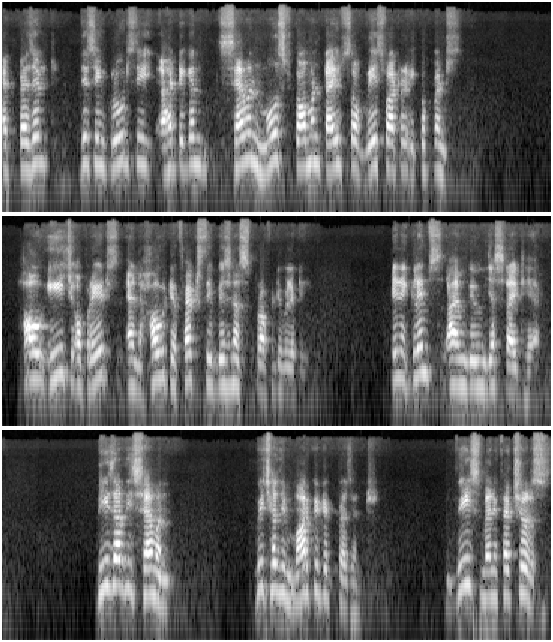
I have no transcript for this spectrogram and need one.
at present this includes the, I had taken seven most common types of wastewater equipments, how each operates and how it affects the business profitability. In a glimpse, I am giving just right here. These are the seven which has been marketed present. These manufacturers,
